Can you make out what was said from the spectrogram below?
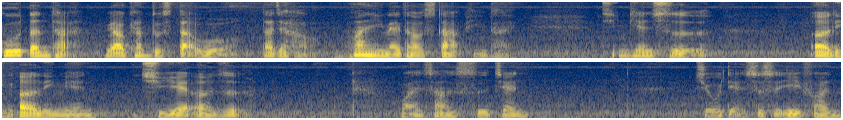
Guten Tag, Welcome to Star World。大家好，欢迎来到 Star 平台。今天是二零二零年七月二日晚上时间九点四十一分。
